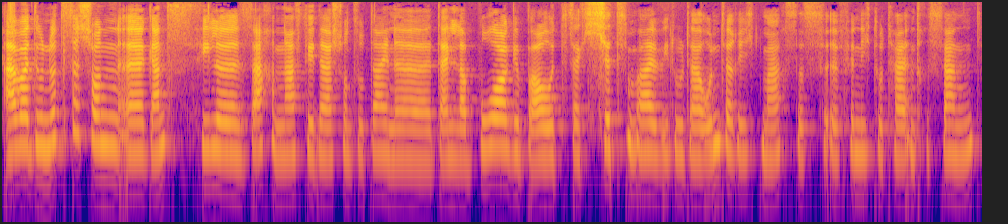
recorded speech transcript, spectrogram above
Aber du nutzt ja schon äh, ganz viele Sachen, hast dir da schon so deine, dein Labor gebaut, sag ich jetzt mal, wie du da Unterricht machst. Das äh, finde ich total interessant.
